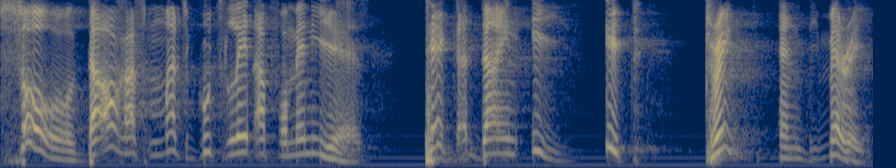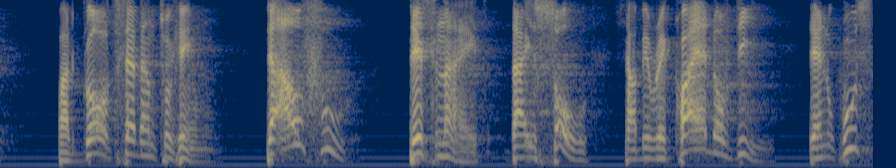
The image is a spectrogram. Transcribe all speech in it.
Soul, thou hast much goods laid up for many years. Take thine ease, eat, drink, and be merry. But God said unto him, Thou fool, this night thy soul shall be required of thee. Then whose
